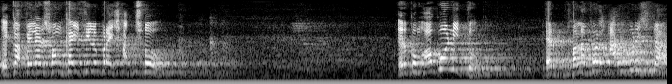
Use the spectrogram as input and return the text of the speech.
এ কাফেলার সংখ্যাই ছিল প্রায় সাতশো। এরকম অগণিত। এর ফলাফল আরও পরিষ্কার।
